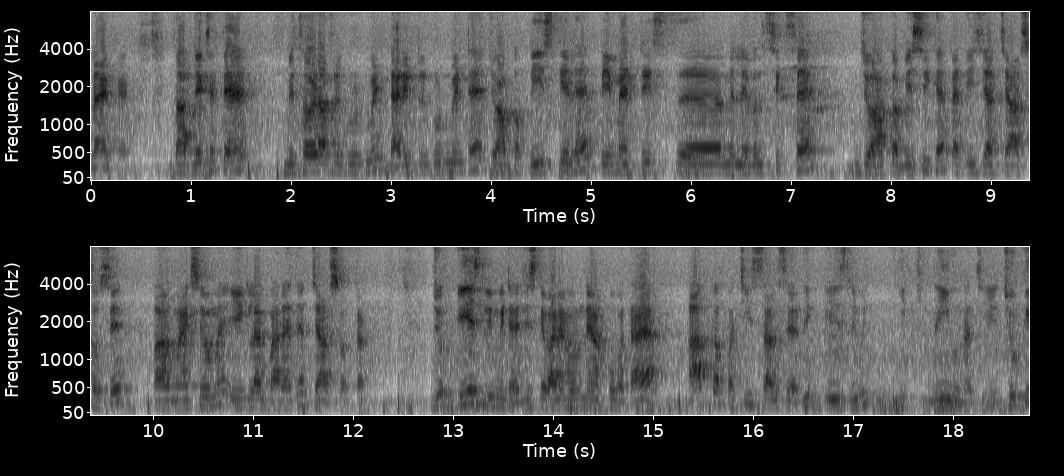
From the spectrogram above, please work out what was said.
लायक है। तो आप देख सकते हैं method of recruitment direct recruitment है, जो आपका पे स्केल है पे मैट्रिक्स में लेवल सिक्स है, जो आपका बेसिक है, पैंतीस हज़ार चार सौ से, और मैक्सिमम है एक लाख बारह हज़ार चार सौ तक। जो एज लिमिट है, जिसके बारे में हमने आपको बताया, आपका 25 साल से अधिक एज लिमिट मीट नहीं होना चाहिए। चूँकि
